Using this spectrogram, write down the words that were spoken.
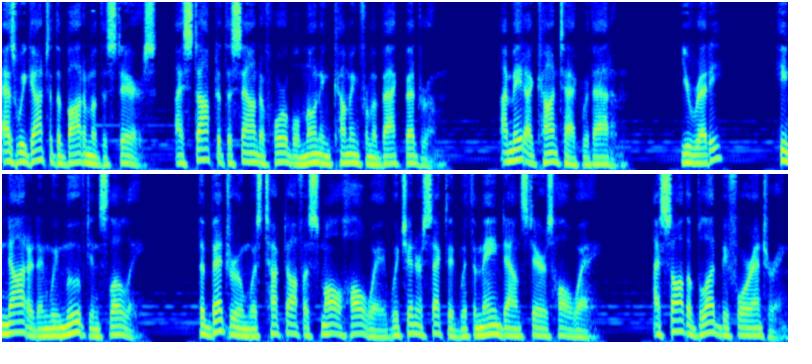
As we got to the bottom of the stairs, I stopped at the sound of horrible moaning coming from a back bedroom. I made eye contact with Adam. You ready? He nodded and we moved in slowly. The bedroom was tucked off a small hallway which intersected with the main downstairs hallway. I saw the blood before entering.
